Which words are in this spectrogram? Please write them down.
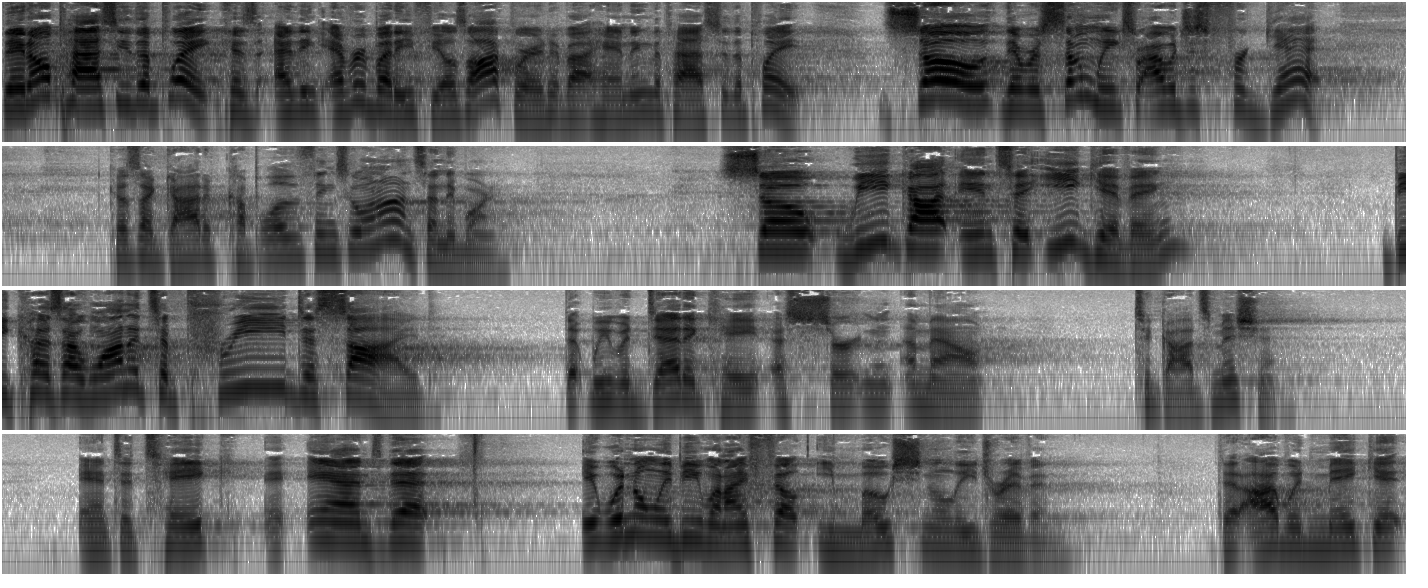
they don't pass you the plate because I think everybody feels awkward about handing the pastor the plate. So there were some weeks where I would just forget because I got a couple other things going on Sunday morning. So we got into e giving because I wanted to pre decide that we would dedicate a certain amount to God's mission and to take, and that it wouldn't only be when I felt emotionally driven, that I would make it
